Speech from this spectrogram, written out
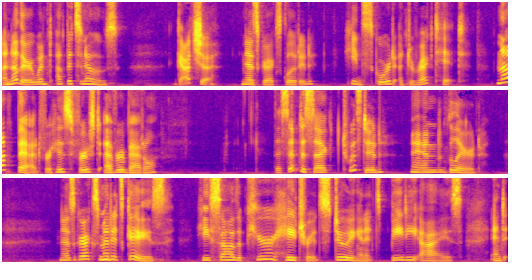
Another went up its nose. Gotcha, Nesgrax gloated. He'd scored a direct hit. Not bad for his first ever battle. The centisect twisted and glared. Nesgrax met its gaze. He saw the pure hatred stewing in its beady eyes, and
